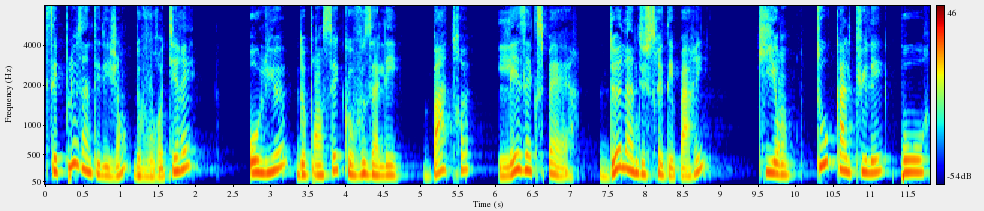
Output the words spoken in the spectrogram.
c'est plus intelligent de vous retirer au lieu de penser que vous allez battre les experts de l'industrie des paris qui ont tout calculé pour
